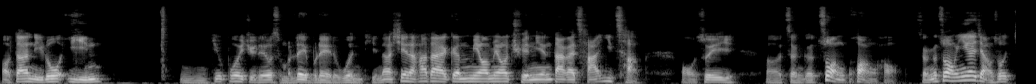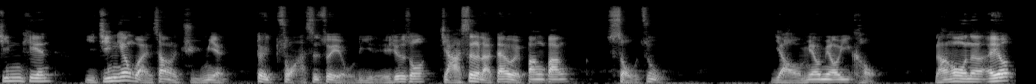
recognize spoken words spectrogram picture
哦，当然你如果赢，你就不会觉得有什么累不累的问题。那现在他大概跟喵喵全年大概差一场哦，所以呃整个状况哈，整个状况应该讲说今天。以今天晚上的局面，对爪是最有利的。也就是说，假设了待会邦邦守住，咬喵喵一口，然后呢，哎呦，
